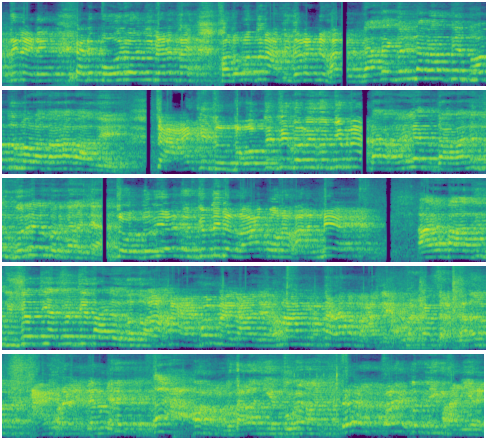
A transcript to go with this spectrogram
সামনে না দিয়ে সাত কাট দিন এটা এটা বউ রয়েছে, এটা হঠাৎ রাতি ধরেন ভালো। রাতে করি না ভারতের দুর্বলতা না বাজে চাই কি যুদ্ধ করতে কি করে করছি না তার হারিলে তার হারিলে দুর্গরে করে ফেলেছে জোর করি এটা দুর্গম দিলে না পরে হারেন নিয়ে আর বাজি দুশো টিয়াশো টিয়া তাহলে হতো তো হ্যাঁ এখন নাই বাজে এখন আর মাথা খারাপ বাজে এখন কাঁচা আয় দাদা দিয়ে তোরে আয় বদলি ভাড়িয়ে রে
